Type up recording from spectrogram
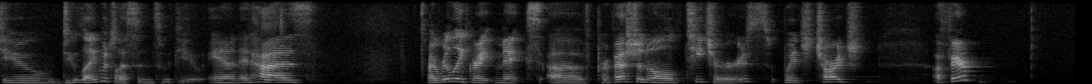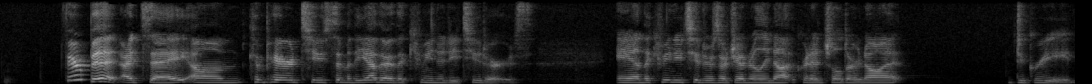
to do language lessons with you. And it has a really great mix of professional teachers, which charge a fair fair bit, I'd say, um, compared to some of the other the community tutors. And the community tutors are generally not credentialed or not degreed.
